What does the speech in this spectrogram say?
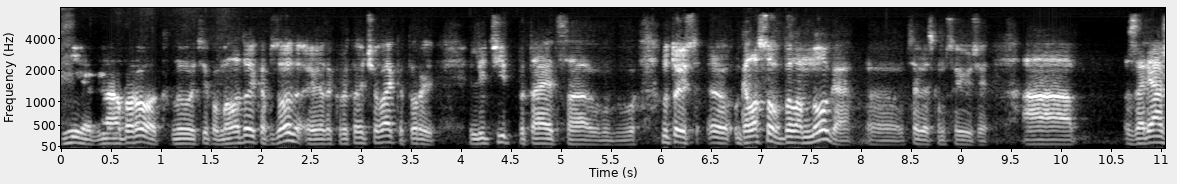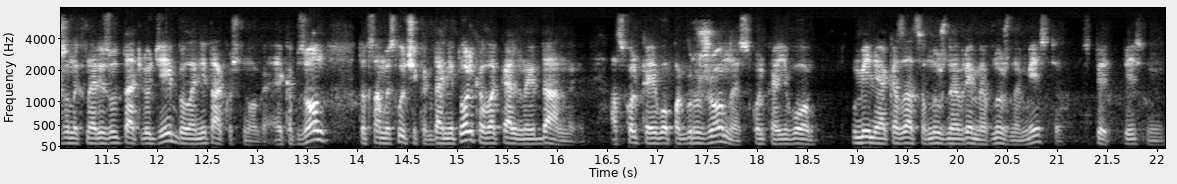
Нет, наоборот. Ну, типа, молодой Кобзон – это крутой человек, который летит, пытается... Ну, то есть, э, голосов было много э, в Советском Союзе, а заряженных на результат людей было не так уж много. Экобзон – тот самый случай, когда не только вокальные данные, а сколько его погруженность, сколько его умение оказаться в нужное время в нужном месте, спеть песню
